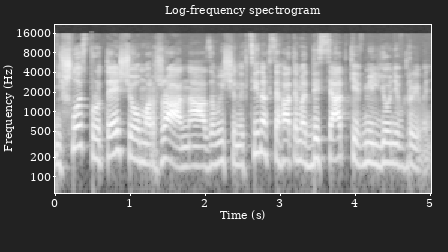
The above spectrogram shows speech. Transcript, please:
Йшлось про те, що маржа на завищених цінах сягатиме десятків мільйонів гривень.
